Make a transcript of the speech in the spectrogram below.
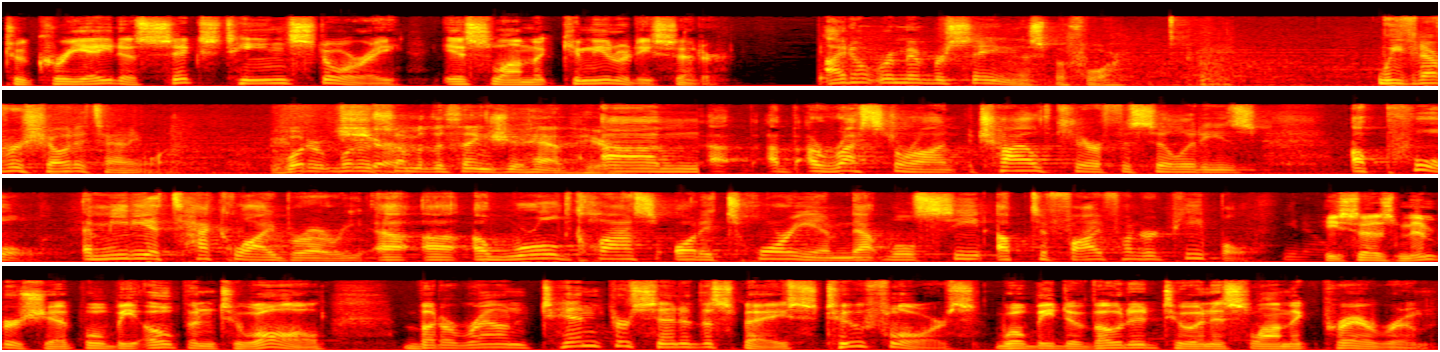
to create a 16-story Islamic community center. I don't remember seeing this before. We've never showed it to anyone. What are, what sure. are some of the things you have here? Um, a, a, restaurant, child care facilities, a pool, a media tech library, a, a, a world-class auditorium that will seat up to 500 people. You know. He says membership will be open to all, but around 10% of the space, two floors, will be devoted to an Islamic prayer room.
